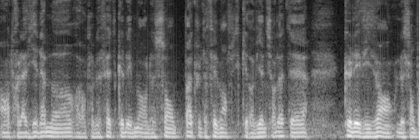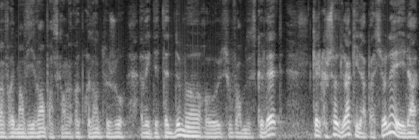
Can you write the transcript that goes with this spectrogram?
entre la vie et la mort, entre le fait que les morts ne sont pas tout à fait morts puisqu'ils reviennent sur la terre, que les vivants ne sont pas vraiment vivants parce qu'on les représente toujours avec des têtes de mort ou sous forme de squelettes. Quelque chose là qui l'a passionné. Il a,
